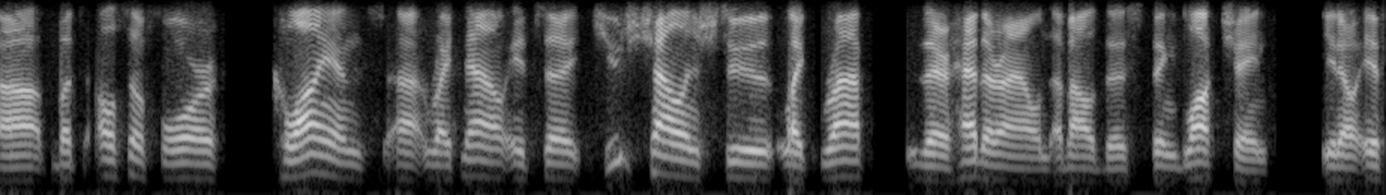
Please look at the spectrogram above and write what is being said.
uh, but also for clients uh, right now, it's a huge challenge to like wrap their head around about this thing blockchain. You know, if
